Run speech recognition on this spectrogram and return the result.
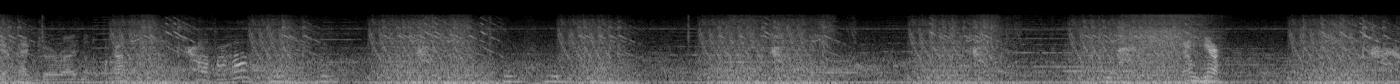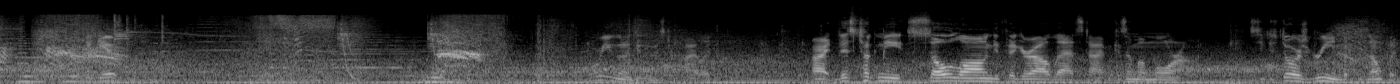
Get back to a ride, motherfucker. Motherfucker. Gonna do, Mr. Pilot? Alright, this took me so long to figure out last time because I'm a moron. See, this door is green, but it doesn't open.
